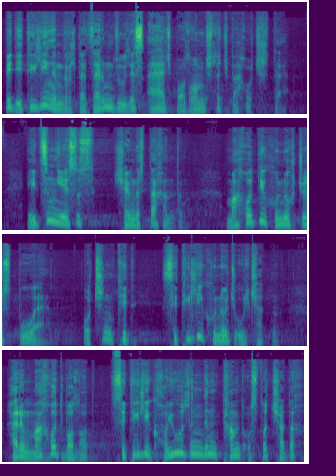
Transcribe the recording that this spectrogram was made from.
Бид итгэлийн амьдралдаа зарим зүйлээс айж болгоомжлож байх учиртай. Эзэн Есүс шавнартаа хандан махуудыг хөнөөгчөөс бүүэ. Учир нь тэд сэтгэлийг хөнөөж үл чадна. Харин махуд болоод сэтгэлийг хоёуланг нь тамд устгаж чадах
